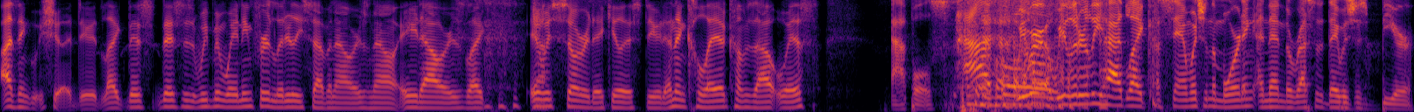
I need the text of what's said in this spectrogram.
I think we should, dude. Like this this is we've been waiting for literally 7 hours now, 8 hours. Like it was so ridiculous, dude." And then Kalea comes out with Apples. Apples. We were we literally had like a sandwich in the morning, and then the rest of the day was just beer.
